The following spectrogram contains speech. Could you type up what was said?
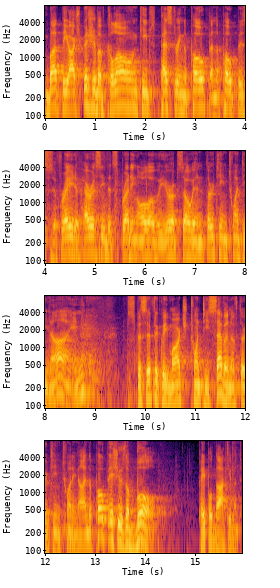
But the Archbishop of Cologne keeps pestering the Pope, and the Pope is afraid of heresy that's spreading all over Europe. So in 1329, specifically March 27 of 1329, the Pope issues a bull papal document,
